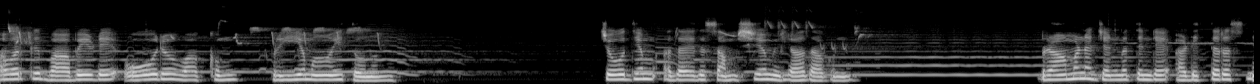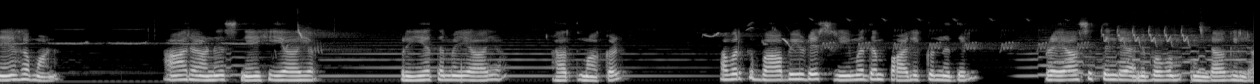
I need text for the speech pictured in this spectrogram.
അവർക്ക് ബാബയുടെ ഓരോ വാക്കും പ്രിയമായി തോന്നുന്നു. ചോദ്യം അതായത് സംശയമില്ലാതാകുന്നു. ബ്രാഹ്മണ ജന്മത്തിന്റെ അടിത്തറ സ്നേഹമാണ്. ആരാണ് സ്നേഹിയായ പ്രിയതമയായ ആത്മാക്കൾ? അവർക്ക് ബാബയുടെ ശ്രീമതം പാലിക്കുന്നതിൽ പ്രയാസത്തിന്റെ അനുഭവം ഉണ്ടാകില്ല.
